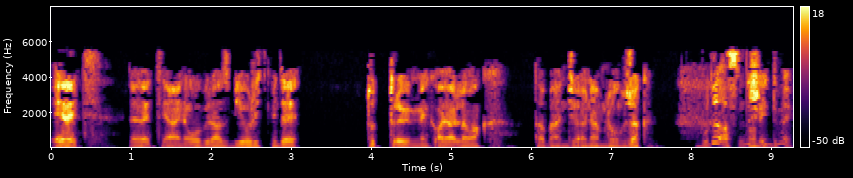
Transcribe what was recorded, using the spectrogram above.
Evet. Evet yani o biraz biyoritmi de tutturabilmek, ayarlamak da bence önemli olacak. Bu da aslında Tabii. şey değil mi?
